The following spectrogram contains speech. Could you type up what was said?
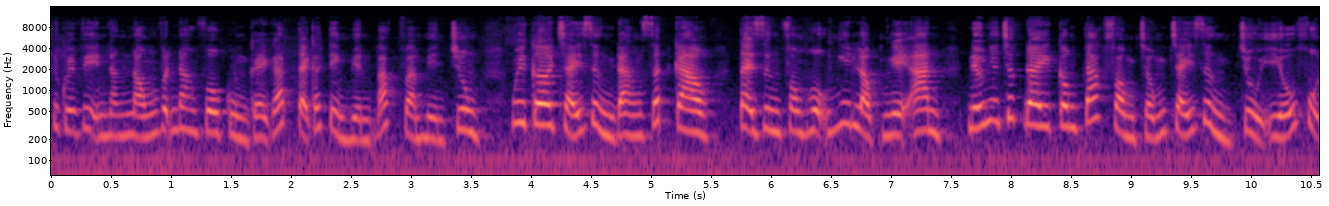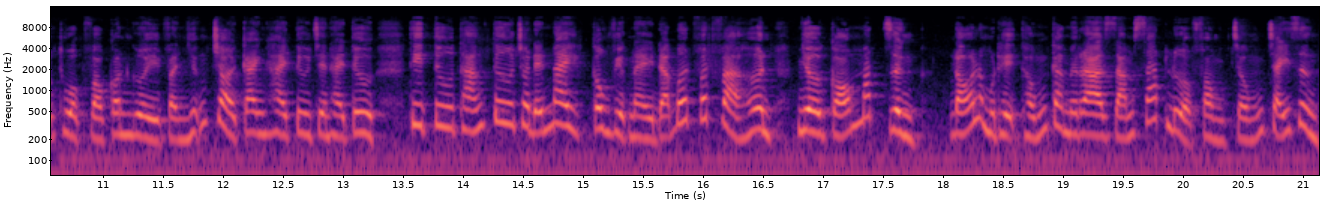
Thưa quý vị, nắng nóng vẫn đang vô cùng gay gắt tại các tỉnh miền Bắc và miền Trung. Nguy cơ cháy rừng đang rất cao. Tại rừng phòng hộ Nghi Lộc, Nghệ An, nếu như trước đây công tác phòng chống cháy rừng chủ yếu phụ thuộc vào con người và những tròi canh 24 trên 24, thì từ tháng 4 cho đến nay, công việc này đã bớt vất vả hơn nhờ có mắt rừng, đó là một hệ thống camera giám sát lửa phòng chống cháy rừng,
